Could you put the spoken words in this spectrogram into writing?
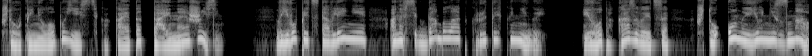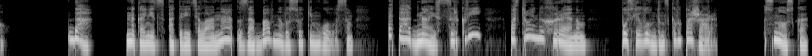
что у Пенелопы есть какая-то тайная жизнь. В его представлении она всегда была открытой книгой. И вот оказывается, что он ее не знал. «Да», — наконец ответила она забавно высоким голосом, «это одна из церквей, построенных Реном после лондонского пожара. Сноска.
